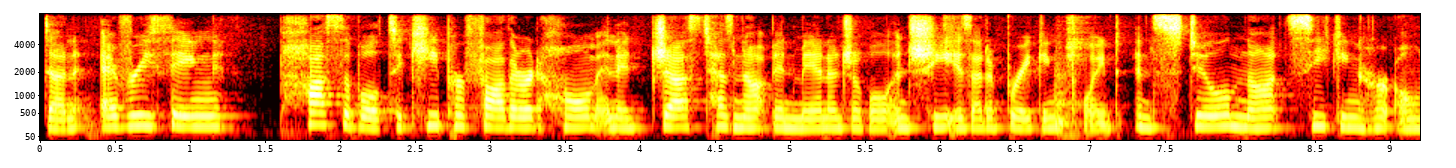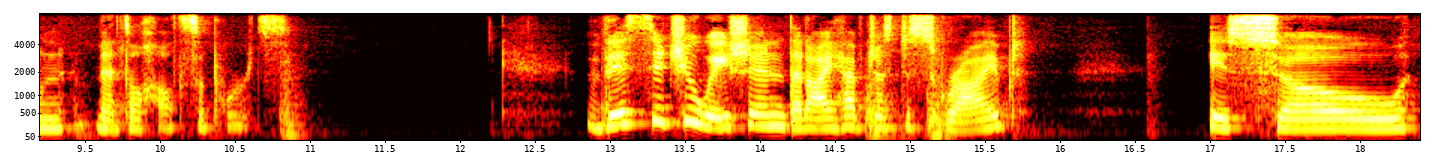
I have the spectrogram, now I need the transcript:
done everything possible to keep her father at home, and it just has not been manageable. And she is at a breaking point and still not seeking her own mental health supports. This situation that I have just described is so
